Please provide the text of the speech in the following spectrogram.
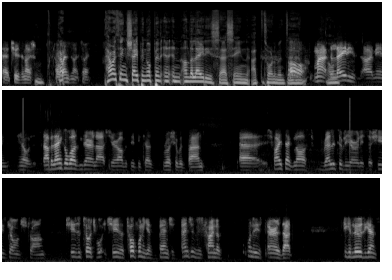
uh, Tuesday night or Hmm. How- Wednesday night. Sorry. How are things shaping up in, in, in on the ladies' uh, scene at the tournament? uh, Oh, man, the ladies. I mean, you know, Sabalenka wasn't there last year, obviously, because Russia was banned. Uh, lost relatively early, so she's going strong. She's a touch. She's a tough one against Bencic. Bencic is kind of one of these players that she could lose against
